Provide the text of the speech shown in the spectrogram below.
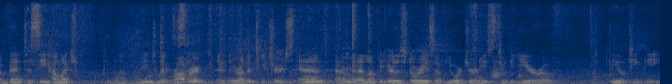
event to see how much people have put into it. Robert and your other teachers, and um, and I love to hear the stories of your journeys through the year of VOTP.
